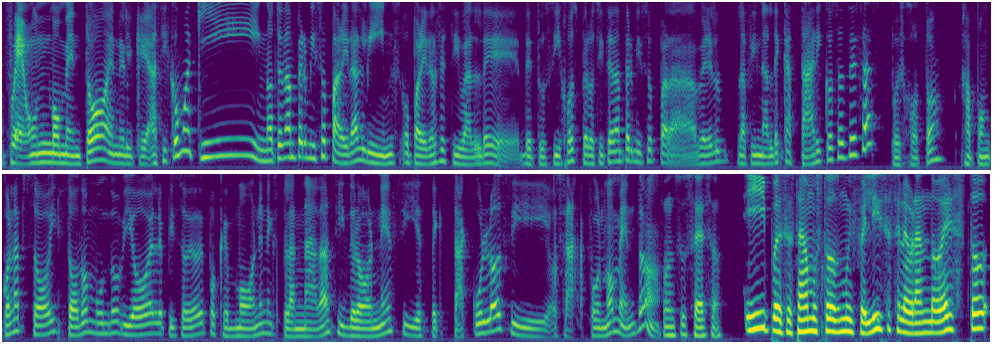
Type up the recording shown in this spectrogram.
fue un momento en el que, así como aquí no te dan permiso para ir al LIMS o para ir al festival de, de tus hijos, pero sí te dan permiso para ver el- la final de Qatar y cosas de esas, pues Joto. Japón colapsó y todo mundo vio el episodio de Pokémon en explanadas y drones y espectáculos y, o sea, fue un momento. Fue un suceso. Y pues estábamos todos muy felices celebrando esto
